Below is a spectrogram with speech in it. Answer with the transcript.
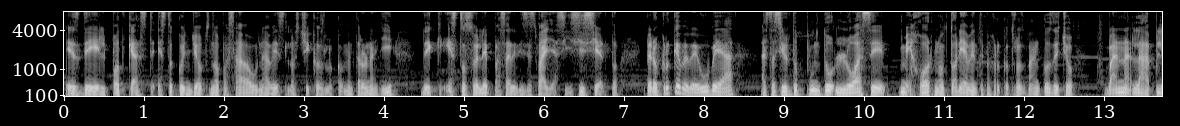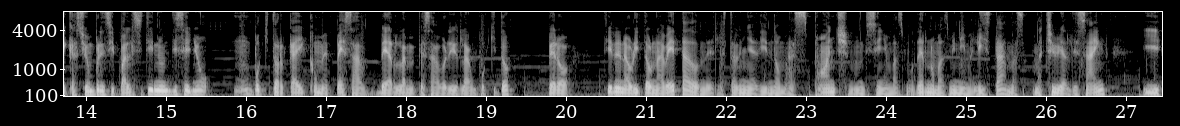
es del podcast. Esto con Jobs no pasaba. Una vez los chicos lo comentaron allí, de que esto suele pasar y dices, vaya, sí, sí es cierto. Pero creo que BBVA hasta cierto punto lo hace mejor, notoriamente mejor que otros bancos. De hecho, van a, la aplicación principal sí tiene un diseño un poquito arcaico, me pesa verla, me pesa abrirla un poquito, pero tienen ahorita una beta donde le están añadiendo más punch, un diseño más moderno, más minimalista, más material design. Y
